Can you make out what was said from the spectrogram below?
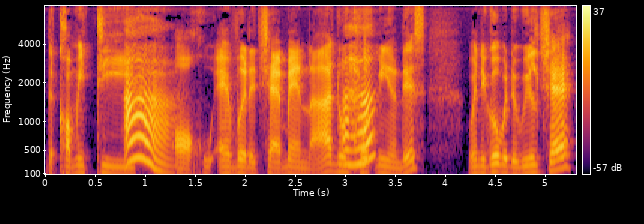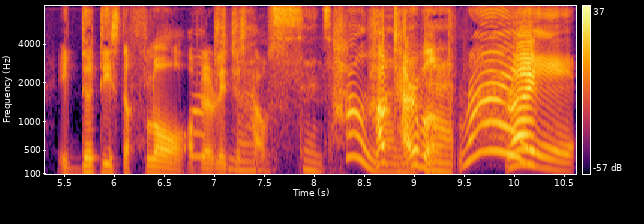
the committee Ah. or whoever the chairman lah, don't uh-huh. quote me on this when you go with the wheelchair it dirties the floor of the religious house Nonsense. How How terrible. that? Right. Right.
